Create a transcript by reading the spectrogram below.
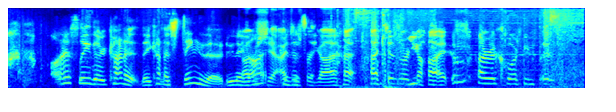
honestly, they're kind of they kind of sting though, do they oh not? shit, I just it's forgot. I just You- forgot. I'm recording this.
